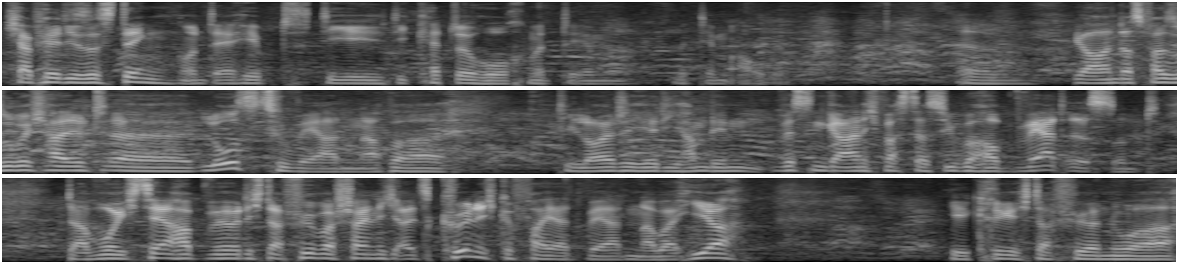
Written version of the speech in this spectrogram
ich habe hier dieses Ding und er hebt die, die Kette hoch mit dem, mit dem Auge. Ähm, ja, und das versuche ich halt äh, loszuwerden, aber die Leute hier, die haben den wissen gar nicht, was das überhaupt wert ist und da, wo ich es her habe, würde ich dafür wahrscheinlich als König gefeiert werden, aber hier hier kriege ich dafür nur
